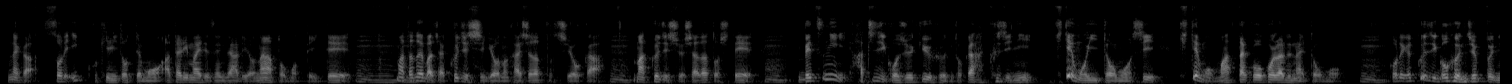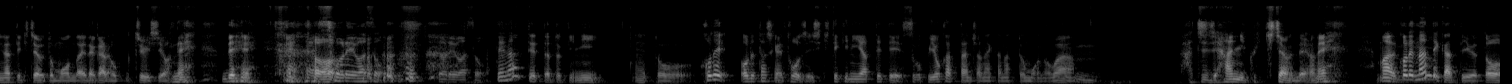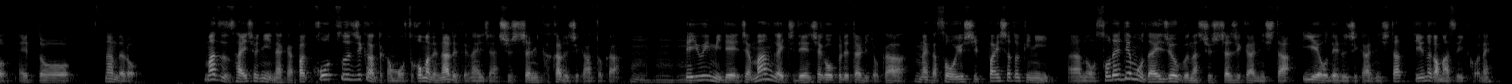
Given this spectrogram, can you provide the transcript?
なんかそれ1個切り取っても当たり前で全然あるよなと思っていて、まあ、例えばじゃあ9時始業の会社だったとしようか、うん。まあ、9時出社だとしてうん。別に8時59分とか9時に来てもいいと思うし来ても全く怒られないと思う。うん。これが9時5分10分になってきちゃうと問題だから注意しようね。で、えっとそれはそう。それはそう。ってなってった時に、えっと、これ俺確かに当時意識的にやっててすごく良かったんじゃないかなって思うのは、うん。8時半に来ちゃうんだよねまあこれなんでかっていうとえっとなんだろう。まず最初になんかやっぱ交通時間とかもそこまで慣れてないじゃん。出社にかかる時間とか、っていう意味でじゃあ万が一電車が遅れたりとか、うん。なんかそういう失敗した時にあのそれでも大丈夫な出社時間にした家を出る時間にしたっていうのがまず1個ね。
